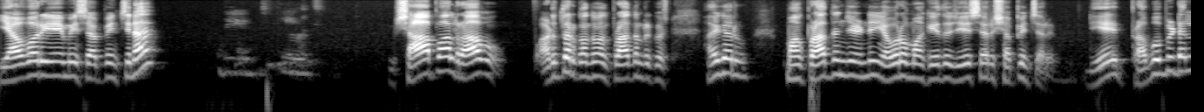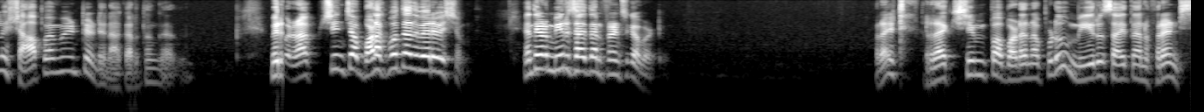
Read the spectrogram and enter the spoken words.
ఎవరు ఏమి శపించినా శాపాలు రావు. అడుగుతారు కొంతమంది ప్రార్థన రిక్వెస్ట్. అయ్యగారు మాకు ప్రార్థన చేయండి ఎవరో మాకు ఏదో చేశారు శపించారు. ఏ ప్రభు బిడ్డల్ని శాపం ఏంటండి? నాకు అర్థం కాదు. మీరు రక్షించబడకపోతే అది వేరే విషయం. ఎందుకంటే మీరు సైతాన్ ఫ్రెండ్స్ కాబట్టి. రైట్? రక్షింపబడనప్పుడు మీరు సైతాన్ ఫ్రెండ్స్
